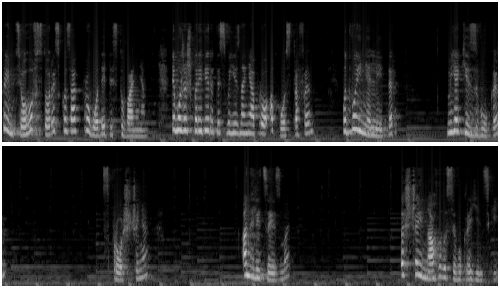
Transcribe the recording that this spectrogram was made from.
Крім цього, в сторіс козак проводить тестування. Ти можеш перевірити свої знання про апострофи, подвоєння літер, м'які звуки, спрощення, англіцизми та ще й наголоси в українській.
